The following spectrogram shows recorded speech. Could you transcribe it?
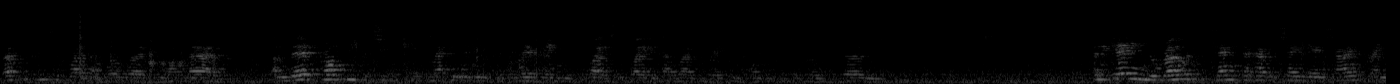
So that's a piece of plan that we're working on now. And they're probably the two key mechanisms for delivering rights of way and how rights of way can contribute to both of those. And again, the road tends to have a 10-year time frame.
